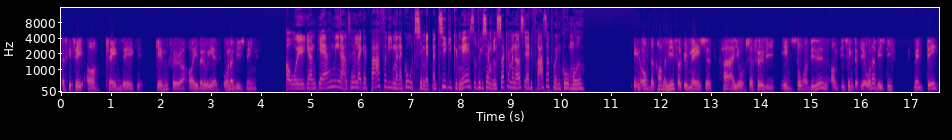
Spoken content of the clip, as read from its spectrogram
der skal til at planlægge, gennemføre og evaluere undervisningen. Og øh, Jørgen Bjerre, han mener altså heller ikke, at bare fordi man er god til matematik i gymnasiet for eksempel, så kan man også lære det fra sig på en god måde. En ung, der kommer lige fra gymnasiet, har jo selvfølgelig en stor viden om de ting, der bliver undervist i, Men det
